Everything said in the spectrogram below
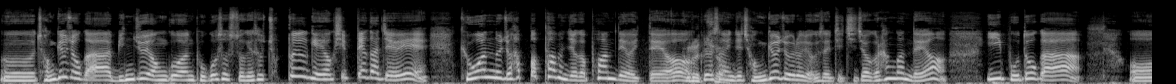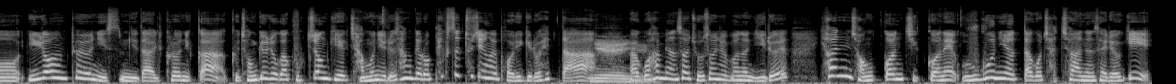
어, 정교조가 민주연구원 보고서 속에서 촛불개혁 10대 과제에 교원노조 합법화 문제가 포함되어 있대요. 그렇죠. 그래서 이제 정교조를 여기서 이제 지적 을 한 건데요. 이 보도가 어, 이런 표현이 있습니다. 그러니까 그 정교조가 국정기획 자문위를 상대로 팩스 투쟁을 벌이기로 했다라고 예, 예. 하면서 조선일보는 이를 현 정권 집권의 우군이었다고 자처하는 세력이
